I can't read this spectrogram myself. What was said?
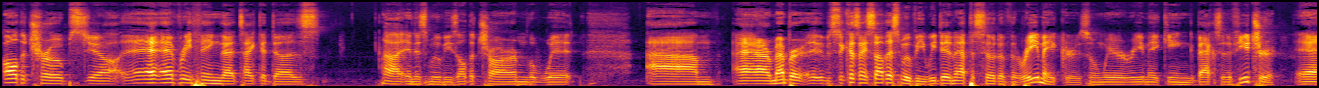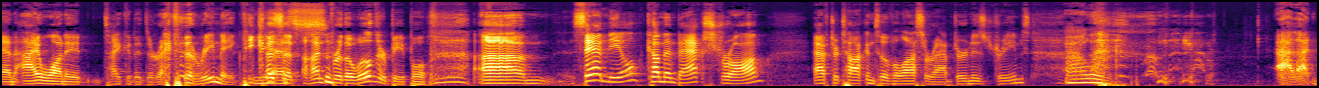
all the tropes, you know, everything that Taika does uh, in his movies, all the charm, the wit. Um, I remember it was because I saw this movie. We did an episode of The Remakers when we were remaking Back to the Future, and I wanted Taika to direct the remake because Yes. of Hunt for the Wilderpeople. Um, Sam Neill coming back strong after talking to a Velociraptor in his dreams. Alan. Alan.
